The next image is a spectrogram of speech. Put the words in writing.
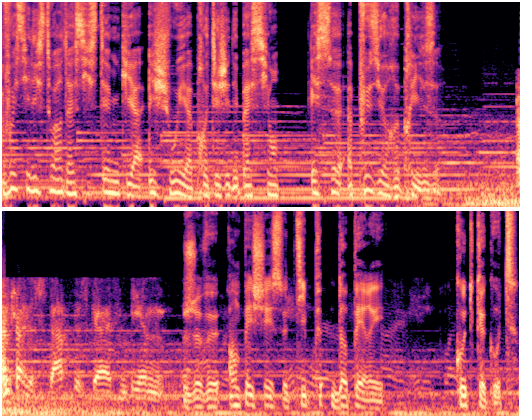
Voici l'histoire d'un système qui a échoué à protéger des patients, et ce, à plusieurs reprises. Je veux empêcher ce type d'opérer, coûte que coûte.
